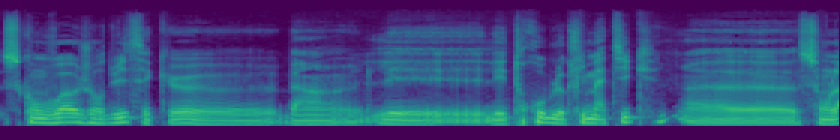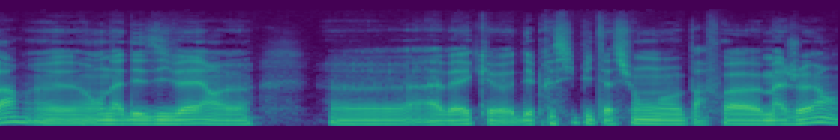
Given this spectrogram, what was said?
Ce qu'on voit aujourd'hui, c'est que euh, ben, les, les, troubles climatiques euh, sont là. on a des hivers euh, avec euh, des précipitations euh, parfois majeures,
